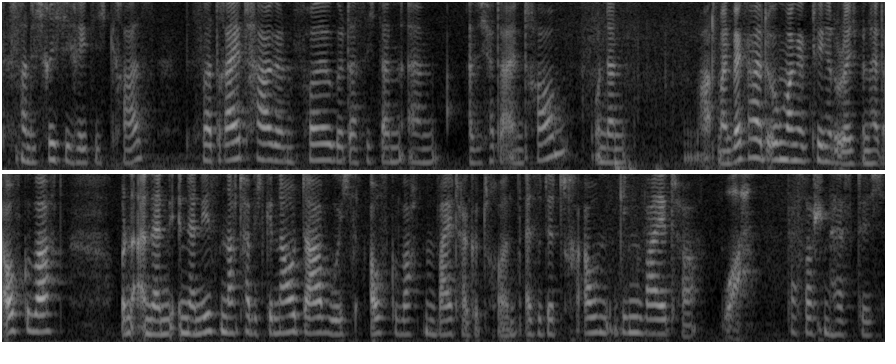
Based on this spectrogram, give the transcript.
das fand ich richtig, richtig krass. Das war drei Tage in Folge, dass ich dann, ähm, also ich hatte einen Traum und dann hat mein Wecker halt irgendwann geklingelt oder ich bin halt aufgewacht Und an der, in der nächsten Nacht habe ich genau da, wo ich aufgewacht bin, weiter geträumt. Also der Traum ging weiter. Boah. Das war schon heftig.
